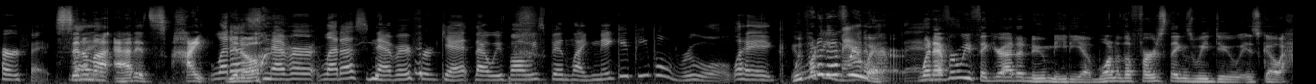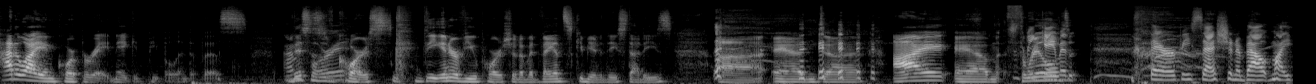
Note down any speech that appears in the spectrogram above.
perfect. cinema Like, at its height. let you us know, never let us never forget that we've always been like naked people rule. Like We put it be mad about everywhere. Whenever we figure out a new medium, one of the first things we do is go, how do I incorporate naked people into this? I'm this is, of it. course, the interview portion of Advanced Community Studies. Uh, and uh, I am thrilled. Therapy session about my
